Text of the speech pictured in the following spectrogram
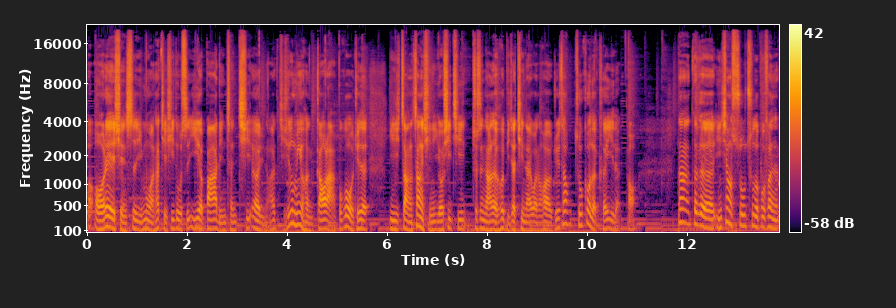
OLED 显示荧幕啊，它解析度是一二八零乘七二零啊，解析度没有很高啦。不过我觉得以掌上型游戏机，就是拿的会比较近来玩的话，我觉得它足够的，可以的。好，那这个影像输出的部分。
